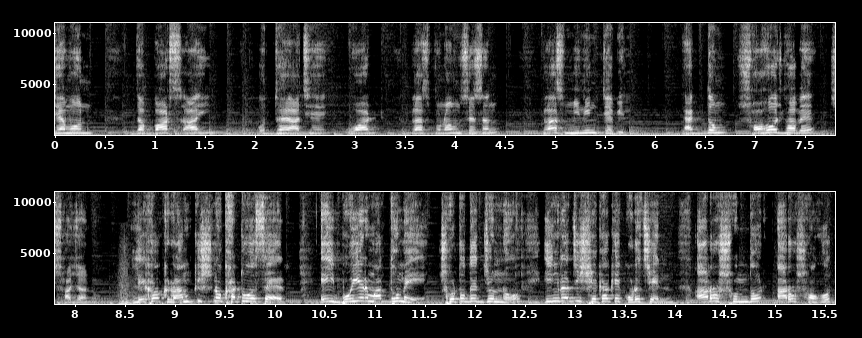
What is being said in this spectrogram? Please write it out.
যেমন দ্য বার্ডস আই অধ্যায় আছে word plus pronunciation plus meaning table, একদম সহজভাবে সাজানো। লেখক রামকৃষ্ণ খাটুয়া স্যার এই বইয়ের মাধ্যমে ছোটদের জন্য ইংরাজি শেখাকে করেছেন আরও সুন্দর, আরও সহজ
